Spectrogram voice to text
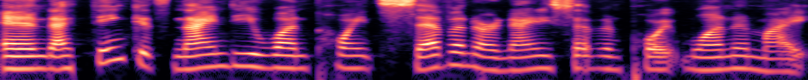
And I think it's 91.7 or 97.1 in my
